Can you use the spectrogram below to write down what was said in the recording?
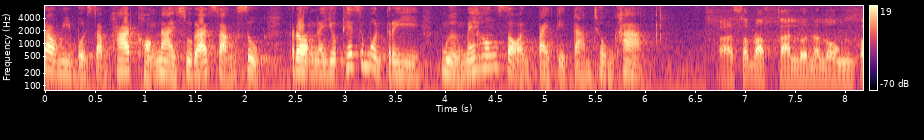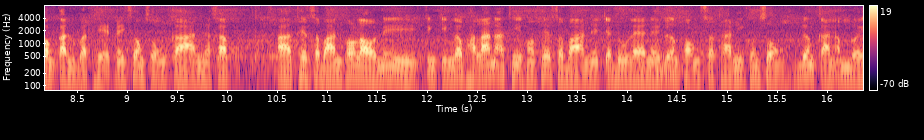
เรามีบทสัมภาษณ์ของนายสุรัตน์สังสุข รองนายกเทศมนตรี เมืองแม่ฮ่องสอนไปติดตามชมค่ะอ่าสำหรับการรณรงค์ป้องกันอุบัติเหตุในช่วงสงการนะครับเทศบาลของเรานี่จริง ๆ แล้วภาระหน้าที่ของเทศบาลเนี่ยจะดูแลในเรื่องของสถานีขนส่ง เรื่องการอำนวย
